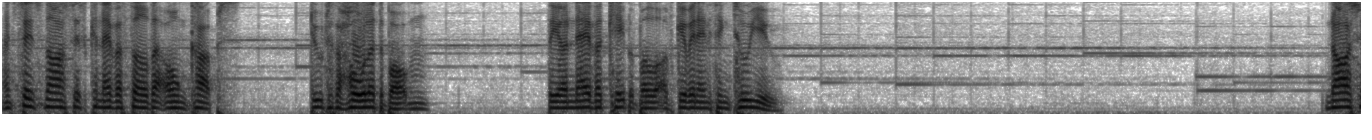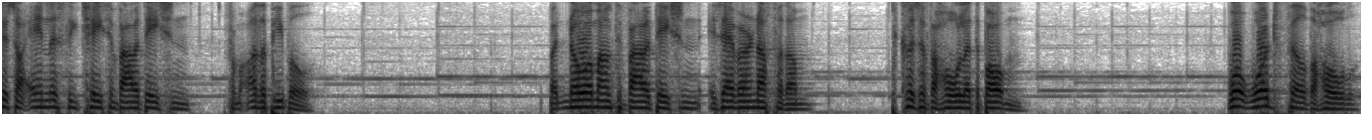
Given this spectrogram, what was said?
And since narcissists can never fill their own cups, due to the hole at the bottom, they are never capable of giving anything to you. Narcissists are endlessly chasing validation from other people. But no amount of validation is ever enough for them because of the hole at the bottom. What would fill the hole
